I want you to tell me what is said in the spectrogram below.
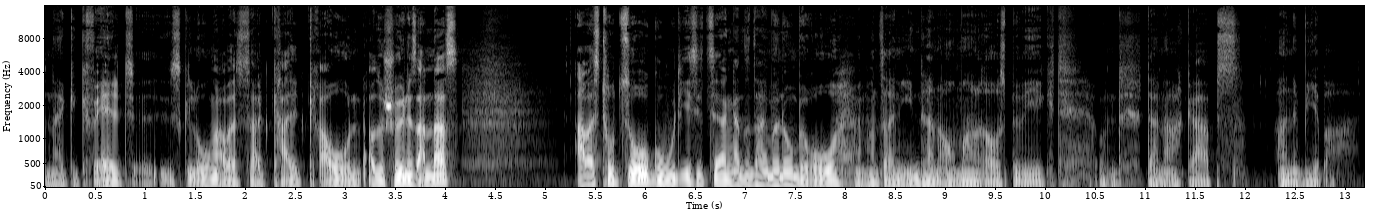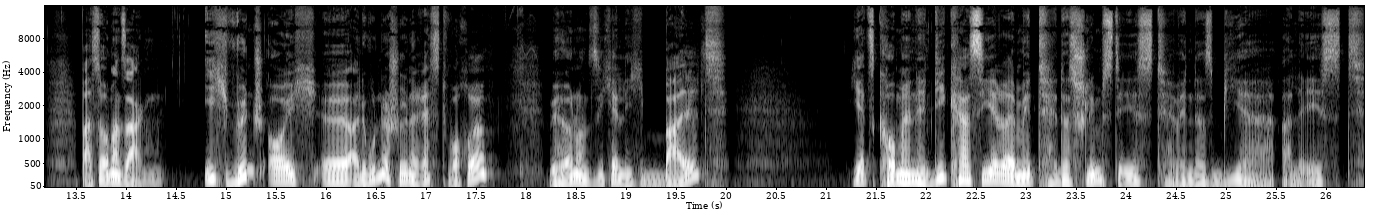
na, gequält, ist gelogen, aber es ist halt kalt, grau und also schön ist anders. Aber es tut so gut, ich sitze ja den ganzen Tag immer nur im Büro, wenn man seinen Hintern auch mal rausbewegt. Und danach gab es eine Bierbar. Was soll man sagen? Ich wünsche euch äh, eine wunderschöne Restwoche. Wir hören uns sicherlich bald. Jetzt kommen die Kassierer mit. Das Schlimmste ist, wenn das Bier alle ist.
